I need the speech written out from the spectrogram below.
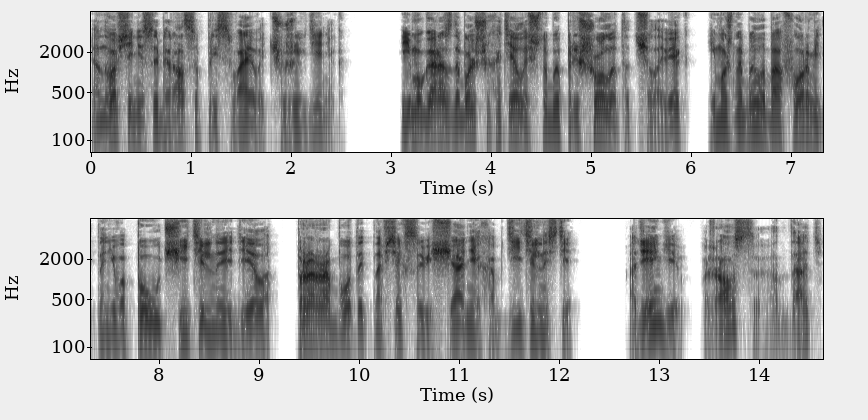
Он вовсе не собирался присваивать чужих денег. Ему гораздо больше хотелось, чтобы пришел этот человек, и можно было бы оформить на него поучительное дело, проработать на всех совещаниях о бдительности, а деньги, пожалуйста, отдать.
